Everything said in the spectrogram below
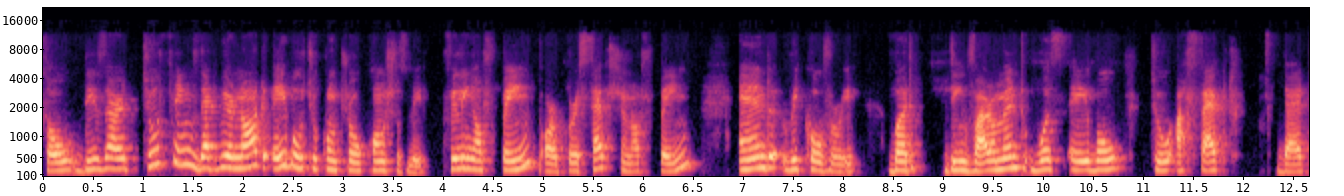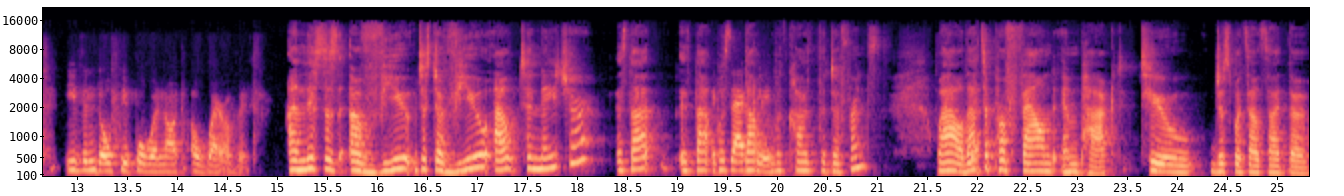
So these are two things that we are not able to control consciously feeling of pain or perception of pain and recovery. But the environment was able to affect that even though people were not aware of it. And this is a view, just a view out to nature? Is that is that exactly. what that what caused the difference? Wow, that's yes. a profound impact to just what's outside the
